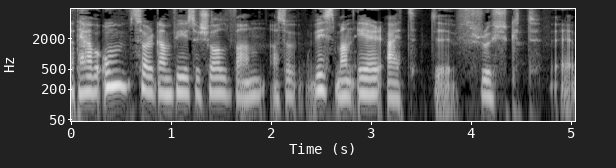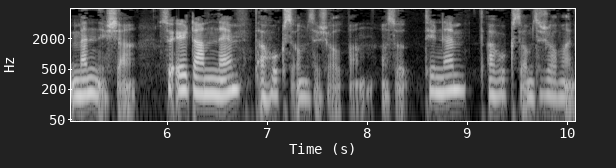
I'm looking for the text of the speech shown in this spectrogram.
att det har omsorgen för sig självan, alltså visst man är ett fruskt eh, människa, så är det nämnt att huxa om sig självan. Alltså det är nämnt att huxa om sig självan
